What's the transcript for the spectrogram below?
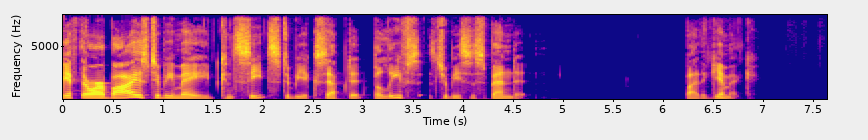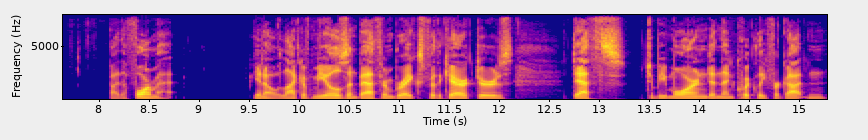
If there are buys to be made, conceits to be accepted, beliefs to be suspended by the gimmick, by the format, you know, lack of meals and bathroom breaks for the characters, deaths to be mourned and then quickly forgotten,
